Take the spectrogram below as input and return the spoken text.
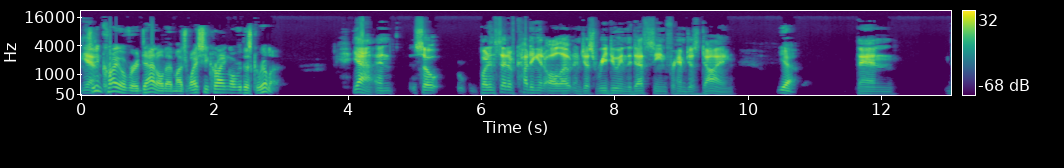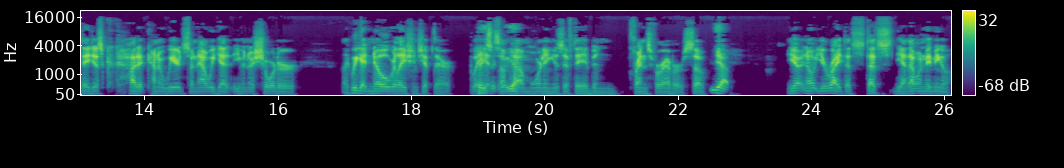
yeah, She didn't cry over her dad all that much. Why is she crying over this gorilla? Yeah, and so, but instead of cutting it all out and just redoing the death scene for him just dying, Yeah. then they just cut it kind of weird. So now we get even a shorter, like we get no relationship there, but yet Basically, somehow yeah. mourning as if they had been friends forever. So Yeah. yeah, no, you're right. That's that's yeah, that one made me go,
